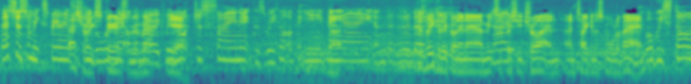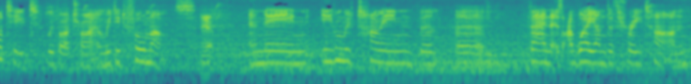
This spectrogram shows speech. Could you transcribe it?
that's just from experience That's from people we've met experience on the we've met, road. We're yeah. not just saying it because we got a V8 No. and da da da. da. because we could have gone in our No. Mitsubishi Triton and taken a smaller van. Well, we started with our Triton. And we did four months, Yeah, and then even with towing the uh, van that's way under three ton,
